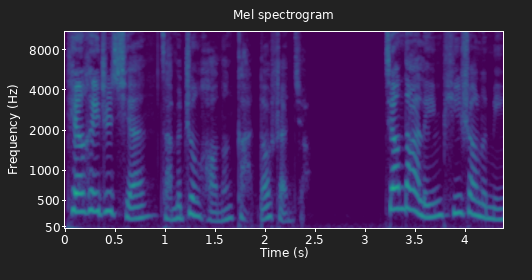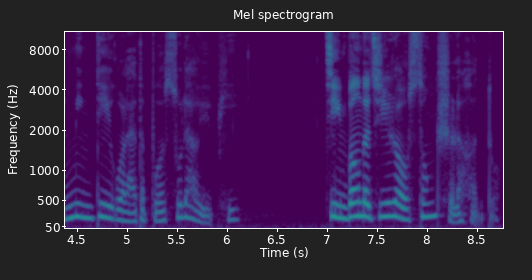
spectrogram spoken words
天黑之前咱们正好能赶到山脚。江大林披上了明明递过来的薄塑料雨披，紧绷的肌肉松弛了很多。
